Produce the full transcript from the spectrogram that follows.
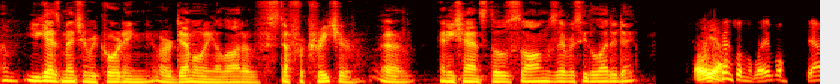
Um, you guys mentioned recording or demoing a lot of stuff for Creature. Uh, any chance those songs ever see the light of day? Oh yeah, Depends on the label. Yeah,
